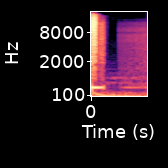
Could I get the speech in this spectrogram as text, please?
you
